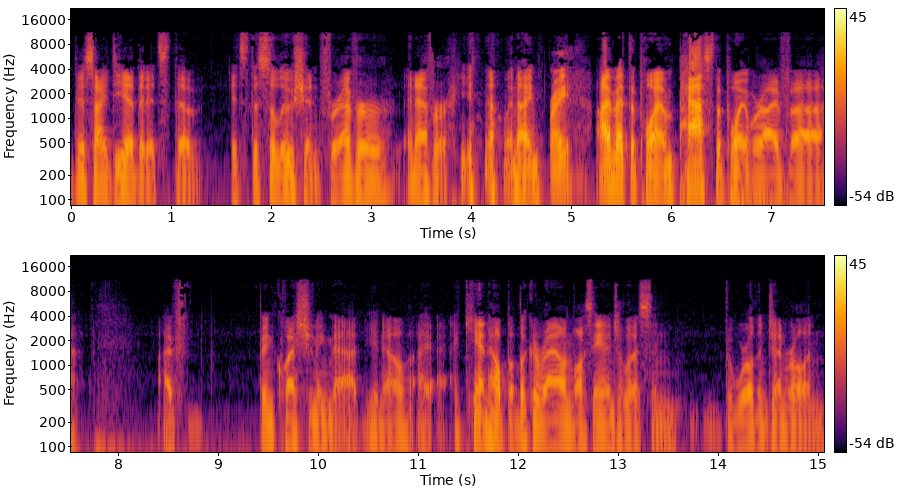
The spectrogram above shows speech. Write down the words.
this idea that it's the it's the solution forever and ever, you know. And I'm right. I'm at the point. I'm past the point where I've uh, I've been questioning that. You know, I, I can't help but look around Los Angeles and the world in general and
